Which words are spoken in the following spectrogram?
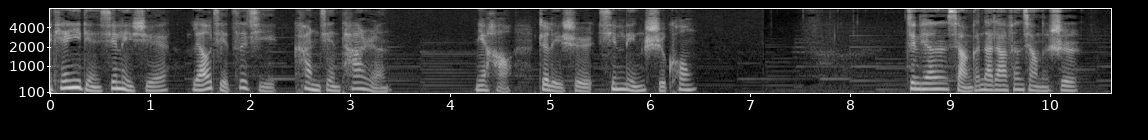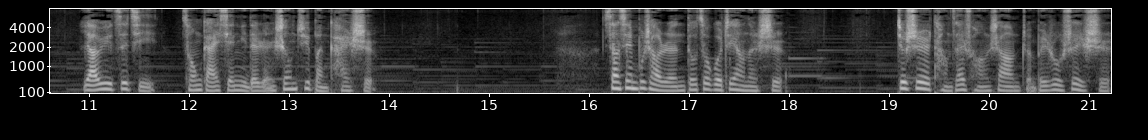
天一点心理学，了解自己，看见他人。你好，这里是心灵时空。今天想跟大家分享的是，疗愈自己，从改写你的人生剧本开始。相信不少人都做过这样的事，就是躺在床上准备入睡时，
